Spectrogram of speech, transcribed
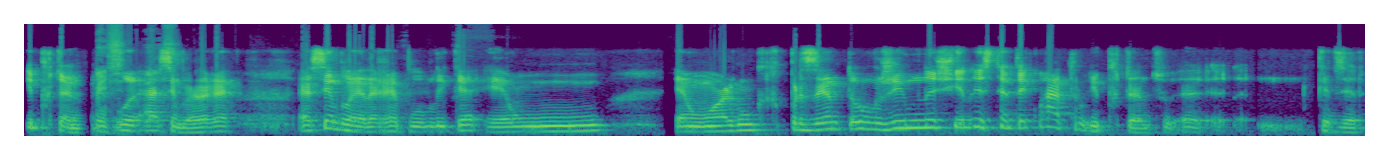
E, portanto, a Assembleia da, a Assembleia da República é um, é um órgão que representa o regime nascido em 74. E, portanto, eh, quer dizer,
